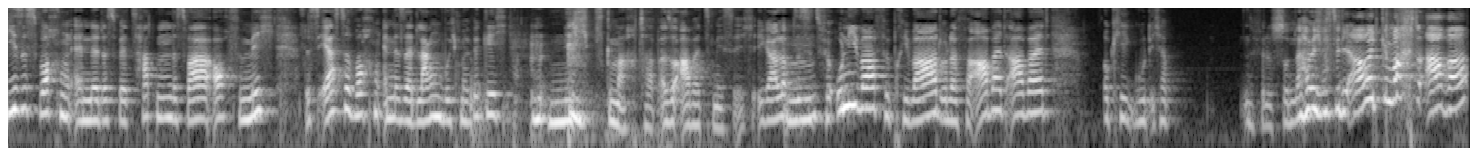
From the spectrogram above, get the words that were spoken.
dieses Wochenende, das wir jetzt hatten, das war auch für mich das erste Wochenende seit langem, wo ich mal wirklich nichts gemacht habe, also arbeitsmäßig. Egal, ob das jetzt für Uni war, für Privat oder für Arbeit, Arbeit. Okay, gut, ich habe eine Viertelstunde habe ich was für die Arbeit gemacht, aber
